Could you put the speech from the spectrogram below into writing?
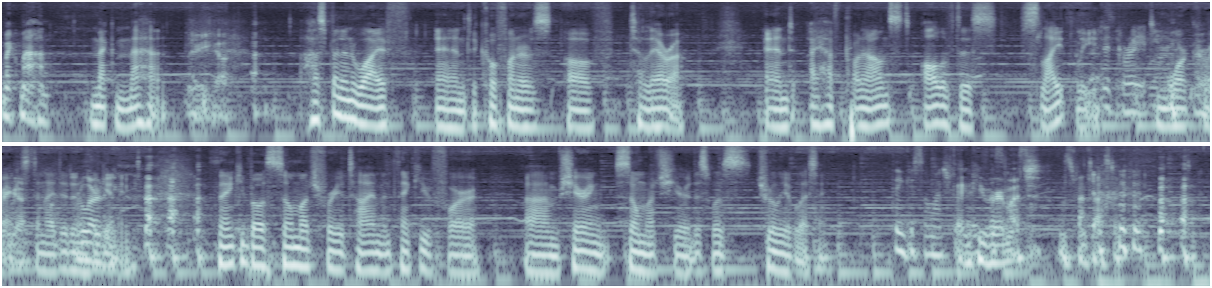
McMahon. McMahon. There you go. husband and wife and the co-founders of Talaera. And I have pronounced all of this slightly great. more correct than I did in We're the learning. beginning. thank you both so much for your time and thank you for um, sharing so much here. This was truly a blessing. Thank you so much. For Thank this. you very This much. It's fantastic.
